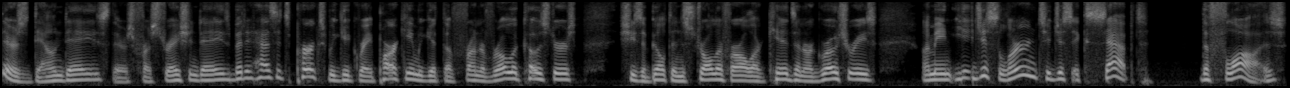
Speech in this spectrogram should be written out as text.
There's down days, there's frustration days, but it has its perks. We get great parking, we get the front of roller coasters. She's a built in stroller for all our kids and our groceries I mean, you just learn to just accept the flaws,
